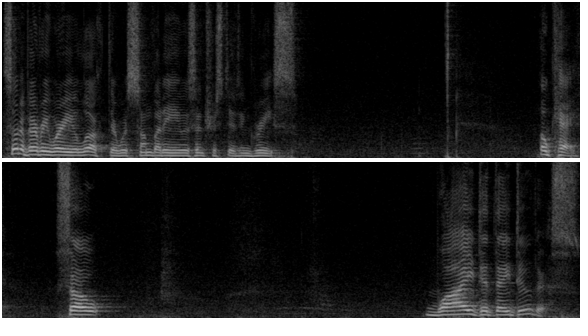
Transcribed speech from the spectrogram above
Sort of everywhere you looked, there was somebody who was interested in Greece. Okay, so why did they do this?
